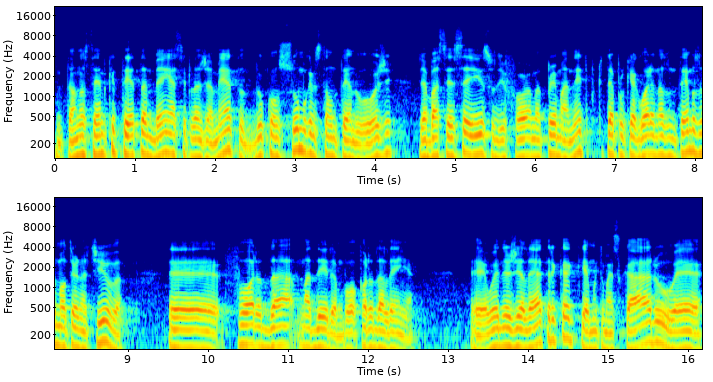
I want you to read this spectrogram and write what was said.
Então nós temos que ter também esse planejamento do consumo que eles estão tendo hoje, de abastecer isso de forma permanente, porque, até porque agora nós não temos uma alternativa é, fora da madeira, fora da lenha. É, ou energia elétrica, que é muito mais caro, é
